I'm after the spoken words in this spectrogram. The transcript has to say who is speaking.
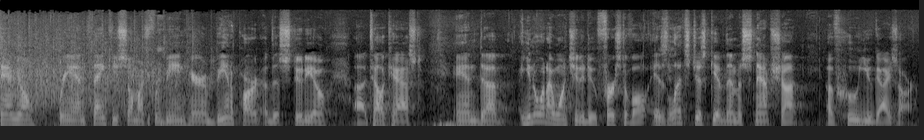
Speaker 1: Samuel, Brianne, thank you so much for being here and being a part of this studio uh, telecast. And uh, you know what I want you to do, first of all, is let's just give them a snapshot of who you guys are.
